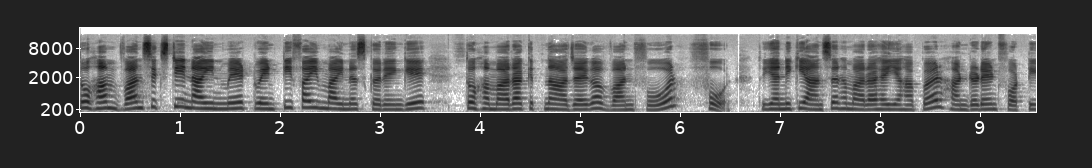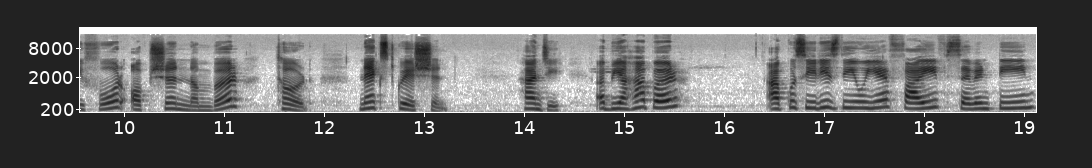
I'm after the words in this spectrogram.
तो हम 169 में 25 माइनस करेंगे तो हमारा कितना आ जाएगा? 144 तो यानी कि आंसर हमारा है यहाँ पर 144 option number third next question हाँ जी, अब यहाँ पर आपको सीरीज़ दी हुई है five seventeen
